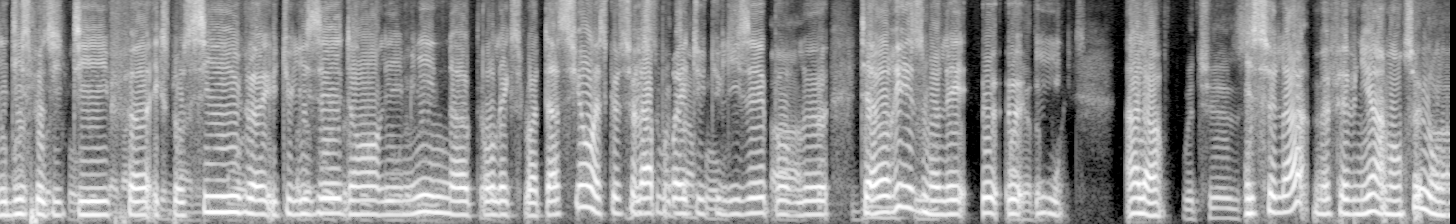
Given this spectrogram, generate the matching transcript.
les dispositifs euh, explosifs utilisés dans les mines pour l'exploitation. Est-ce que cela pourrait être utilisé pour le terrorisme, les EEI? Alors, et cela me fait venir à mon second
